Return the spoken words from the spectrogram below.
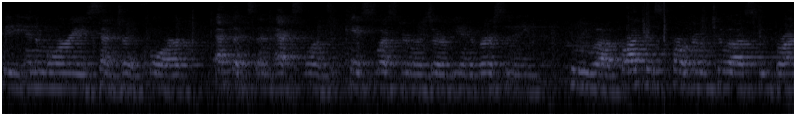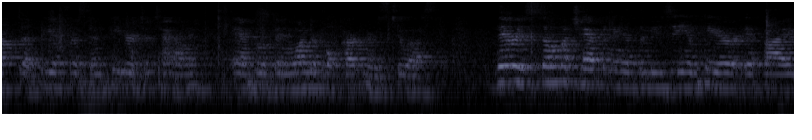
the Inamori Center for Ethics and Excellence at Case Western Reserve University, who uh, brought this program to us, who brought uh, Beatrice and Peter to town, and who have been wonderful partners to us. There is so much happening at the museum here. If I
